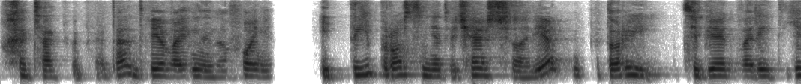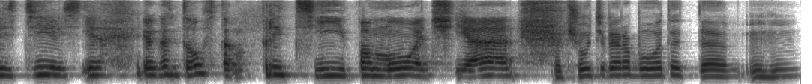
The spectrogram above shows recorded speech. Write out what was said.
хотя какая, да, две войны на фоне и ты просто не отвечаешь человеку, который тебе говорит, я здесь, я, я готов там прийти, помочь, я... Хочу у тебя работать, да. Угу.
